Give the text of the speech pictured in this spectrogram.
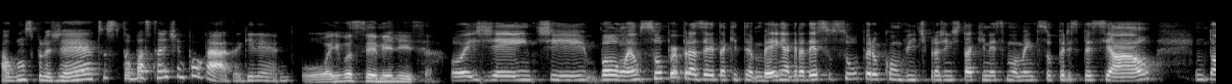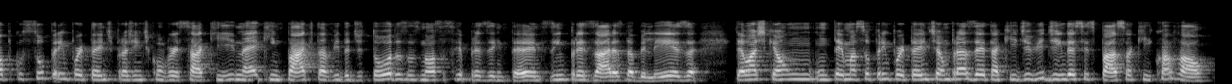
alguns projetos. Estou bastante empolgada, Guilherme. Oi, e você, Melissa? Oi, gente. Bom, é um super prazer estar aqui também. Agradeço super o convite para a gente estar aqui nesse momento super especial um tópico super importante para a gente conversar aqui, né? Que impacta a vida de todas as nossas representantes, empresárias da beleza. Então, acho que é um, um tema super importante. É um prazer estar aqui dividindo esse espaço aqui com a Val.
